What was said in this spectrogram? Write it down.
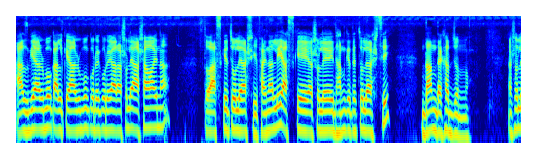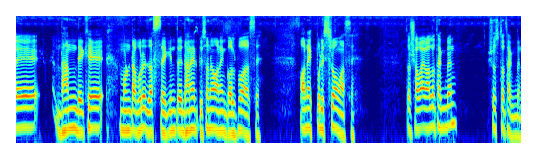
আজকে আসব, কালকে আসব, করে করে আর আসলে আসা হয় না। তো আজকে চলে আসি ফাইনালি আজকে আসলে এই ধান খেতে চলে আসছি ধান দেখার জন্য। আসলে ধান দেখে মনটা ভরে যাচ্ছে, কিন্তু এই ধানের পিছনে অনেক গল্প আছে। অনেক পরিশ্রম আছে। তো সবাই ভালো থাকবেন সুস্থ থাকবেন।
